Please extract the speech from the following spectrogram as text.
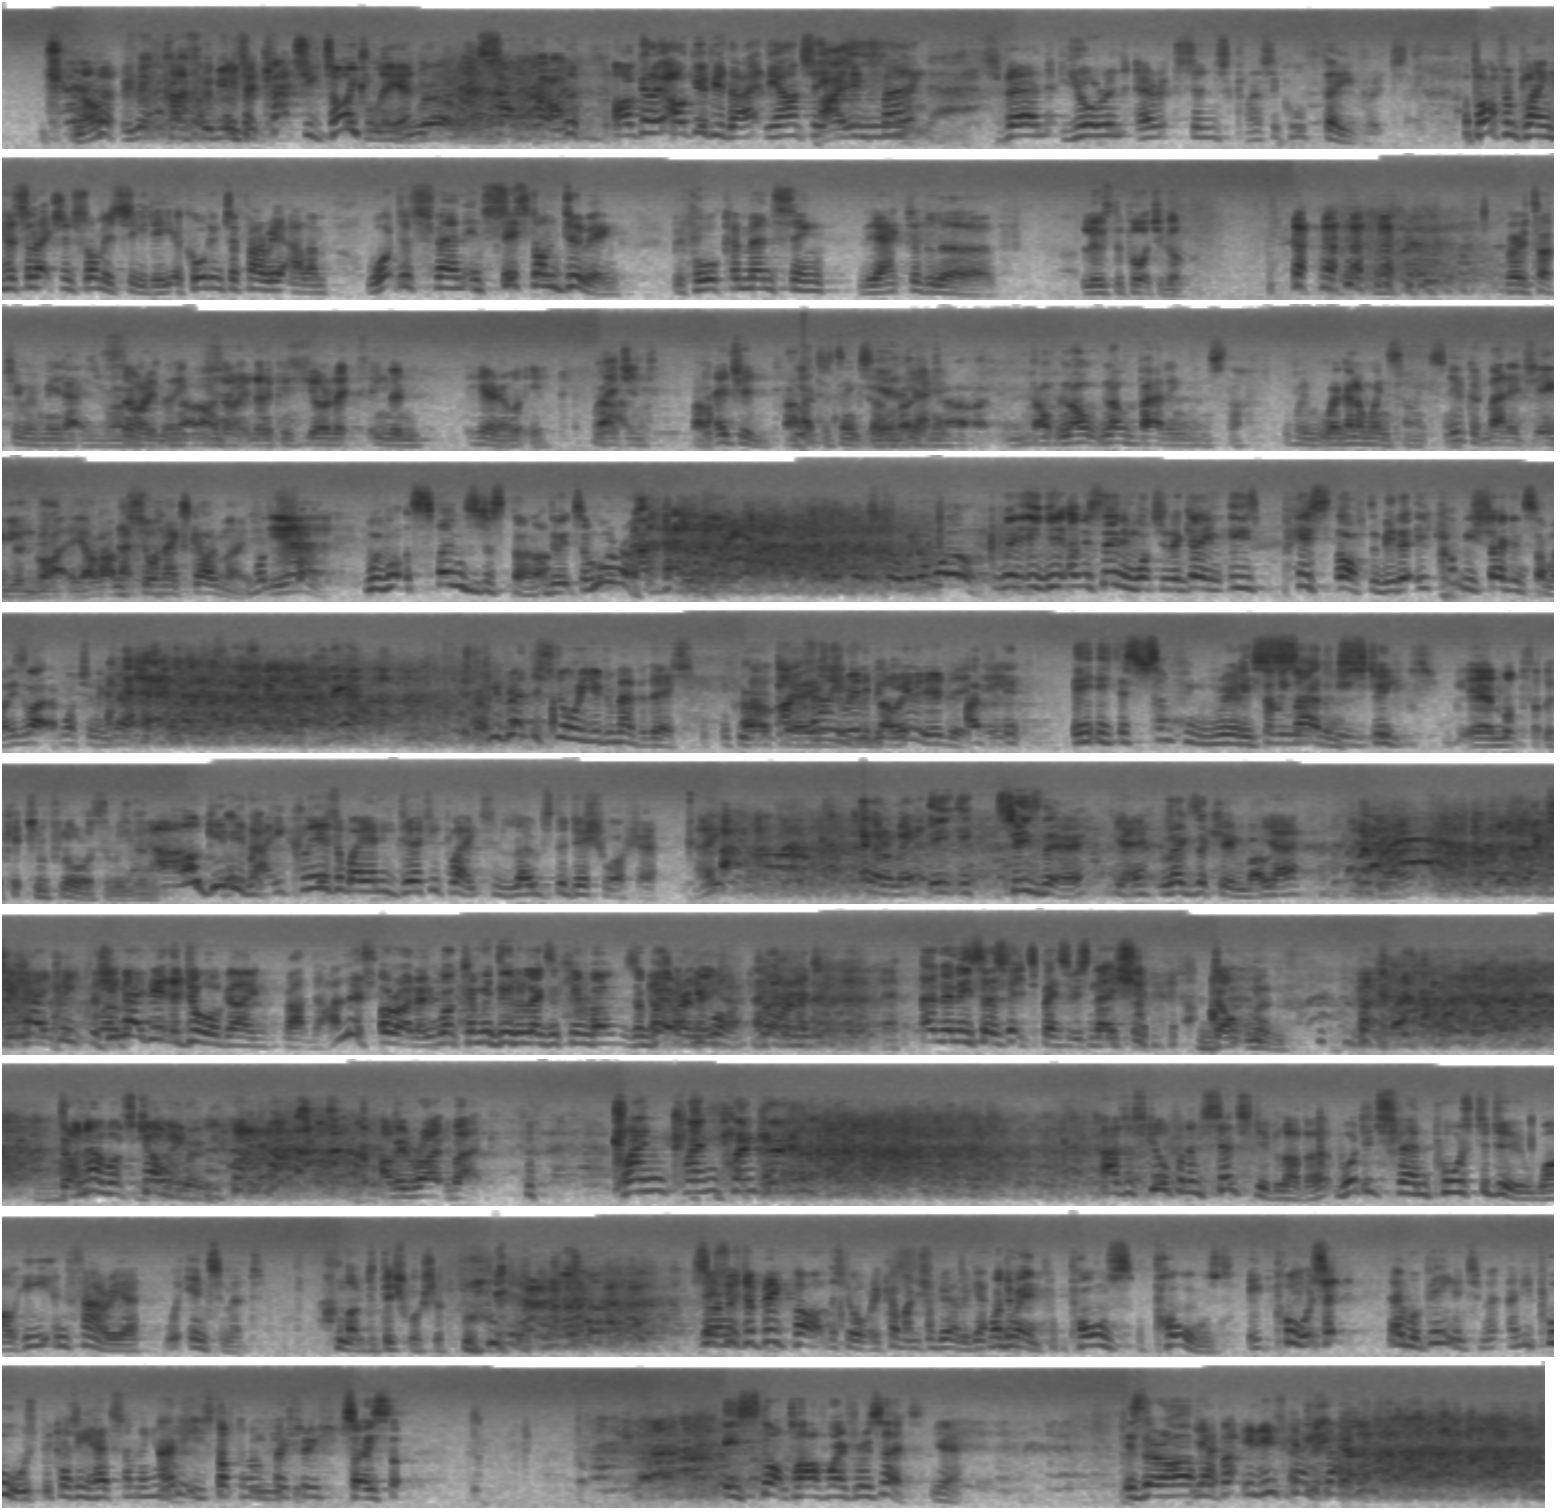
No? Is it classical It's a catchy title, Ian. So well. I'll, gonna, I'll give you that. The answer is, I- in fact, Sven Göran Eriksson's classical favourites. Apart from playing her selections from his CD, according to Faria Alam, what does Sven insist on doing before commencing the act of love? Lose to Portugal. Very touchy with me, that is, Rory. Sorry, mate. No, I- Sorry, no, because you're an ex-England hero, aren't you? Legend. I- Legend. I like to think so, Yeah. but, Yeah. you know, don't, no, no bad England stuff. We, we're going to win something soon. You could manage England right here. That's your next go, mate. Yeah. With what Sven's just done, I'll do it tomorrow. Best job in the world. I mean, he- have you seen him watching a game? He's pissed off to be there. He could be shagging someone. He's like watching a game. If you've read the story, you'd remember this. It's okay. something really peculiar, isn't it? He, he, there's something really something sad like and stupid. He, uh, mops up the kitchen floor or something. Yeah, I'll give what, you that. He clears away any dirty plates and loads the dishwasher. Hey? Hang on a minute. she's there. Yeah. Legs akimbo. Yeah. Right. she may be. She may be at the door going right Dad. Let's. All right then. Well, can we do the legs akimbo? It's a no, better image. Better image. and then he says, "It depends if it's nation. Don't move. don't, I know what's coming. I'll be right back. Clang, clang, clang, clang. As a skillful and sensitive lover, what did Sven pause to do while he and Faria were intimate? Unload the dishwasher. So this is a big part of the story. Come on, you should be able to get. What do you mean? Pause. Pause. He paused. So they were being intimate, and he paused because he had something else. He stopped halfway through. So he stopped. he stopped halfway through sex. Yeah. Is there half? Yeah, but in his case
